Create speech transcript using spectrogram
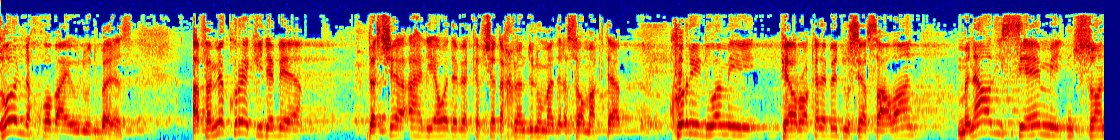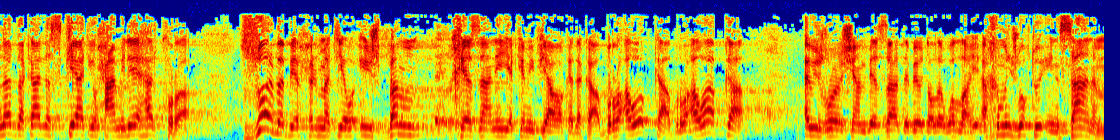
زۆر لە خۆبایی و لوت بەرز ئەفەمێ کوڕێکی دەبێ دەچێ ئەهلی ئەوە دەبێت کە بچێتە خوێندن و مەدرسە و مەکتەب کوڕی دووەمی پێڕۆکە دەبێت دوو سێ ساڵان مناڵی سێمی سۆنەر دەکات لە سکیاتی و حامیلەیە هەر کوڕە زۆر بە بێحرمەتیەوە ئیش بەم خێزانی یەکەمی پیاوەکە دەکا بڕۆ ئەوە بکە بڕۆ ئەوە بکە ئەویش ڕۆژێکیان بێزار دەبێ و دەڵێ وەڵڵاهی ئەخ منیش وەک تۆ ئینسانم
